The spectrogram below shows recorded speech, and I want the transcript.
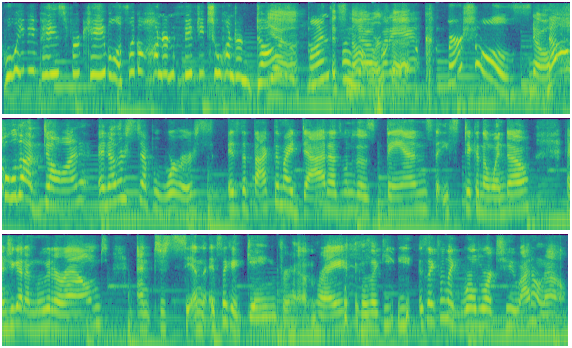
who even pays for cable it's like 150 200 dollars Yeah. a month It's for not worth it. commercials No, hold up, Dawn. Another step worse is the fact that my dad has one of those fans that you stick in the window, and you got to move it around and just see. And it's like a game for him, right? Because like he, he, it's like from like World War II. I don't know,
